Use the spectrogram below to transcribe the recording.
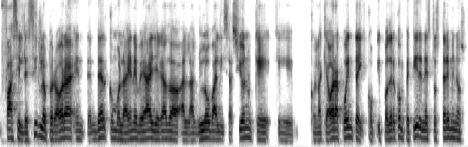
fácil decirlo, pero ahora entender cómo la NBA ha llegado a, la globalización que, con la que ahora cuenta y, poder competir en estos términos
